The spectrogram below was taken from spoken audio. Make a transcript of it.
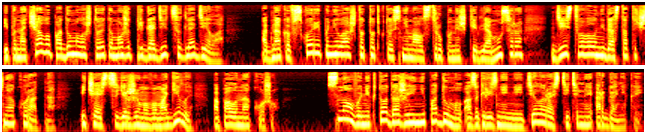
и поначалу подумала, что это может пригодиться для дела. Однако вскоре поняла, что тот, кто снимал с трупа мешки для мусора, действовал недостаточно аккуратно, и часть содержимого могилы попала на кожу. Снова никто даже и не подумал о загрязнении тела растительной органикой.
